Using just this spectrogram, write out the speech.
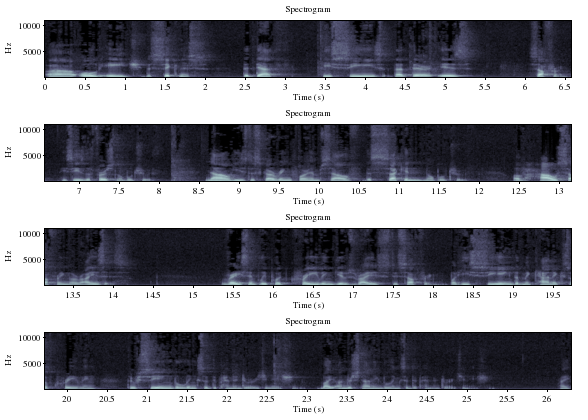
uh, old age, the sickness, the death, he sees that there is suffering. He sees the first noble truth. Now he's discovering for himself the second noble truth of how suffering arises. Very simply put, craving gives rise to suffering, but he's seeing the mechanics of craving through seeing the links of dependent origination, by understanding the links of dependent origination, right?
